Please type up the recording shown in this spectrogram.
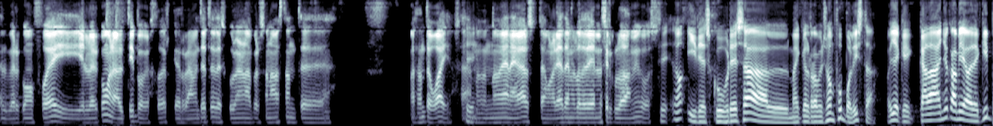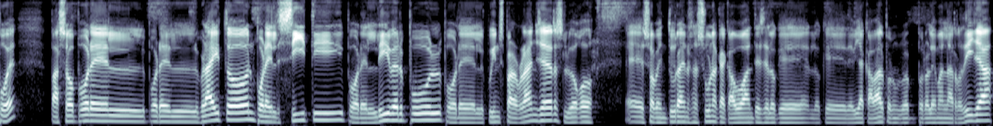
el ver cómo fue y el ver cómo era el tipo, que joder, que realmente te descubre una persona bastante bastante guay, o sea, sí. no, no, voy a negar, te molaría tenerlo de, en el círculo de amigos. Sí, no, y descubres al Michael Robinson futbolista. Oye, que cada año cambiaba de equipo, ¿eh? Pasó por el, por el Brighton, por el City, por el Liverpool, por el Queen's Park Rangers, luego eh, su aventura en Osasuna que acabó antes de lo que, lo que debía acabar por un problema en la rodilla.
